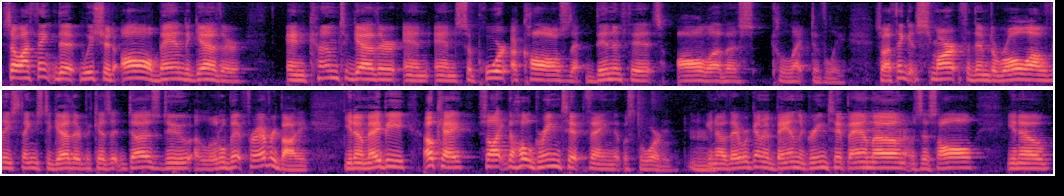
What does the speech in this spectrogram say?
So I think that we should all band together and come together and, and support a cause that benefits all of us collectively. So I think it's smart for them to roll all of these things together because it does do a little bit for everybody. You know, maybe, okay, so like the whole green tip thing that was thwarted. Mm-hmm. You know, they were going to ban the green tip ammo and it was this all, you know,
